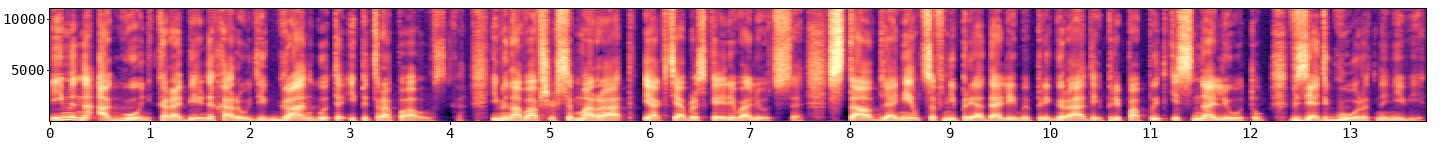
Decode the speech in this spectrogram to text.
Именно огонь корабельных орудий Гангута и Петропавловска, именовавшихся Марат и Октябрьская революция, стал для немцев непреодолимой преградой при попытке с налету взять город на Неве.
